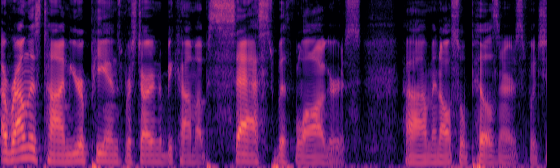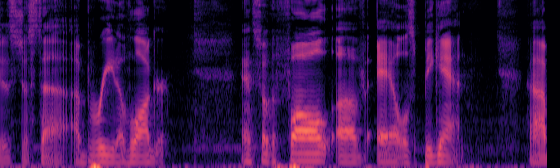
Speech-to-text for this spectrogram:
around this time, Europeans were starting to become obsessed with lagers um, and also pilsners, which is just a, a breed of lager. And so the fall of ales began uh,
